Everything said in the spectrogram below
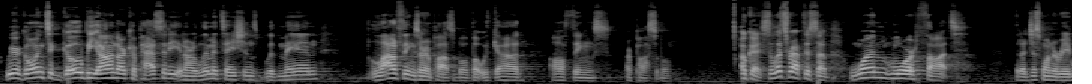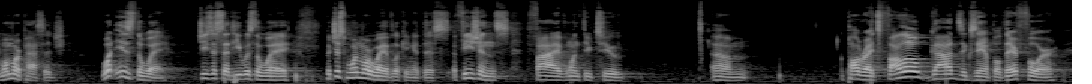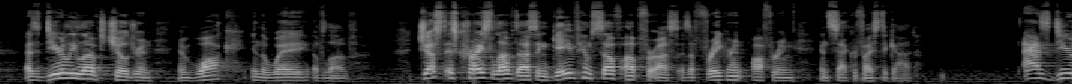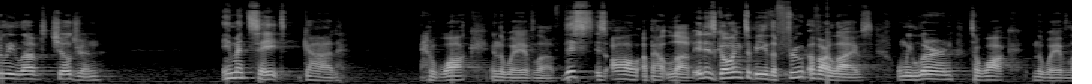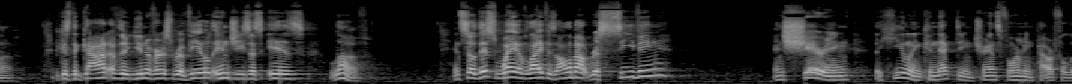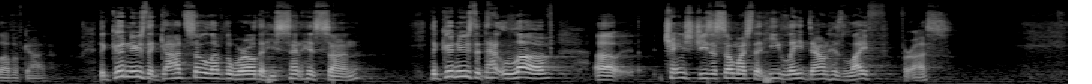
We are going to go beyond our capacity and our limitations with man a lot of things are impossible, but with God, all things are possible. Okay, so let's wrap this up. One more thought that I just want to read, one more passage. What is the way? Jesus said he was the way, but just one more way of looking at this. Ephesians 5 1 through 2. Um, Paul writes, Follow God's example, therefore, as dearly loved children, and walk in the way of love just as Christ loved us and gave himself up for us as a fragrant offering and sacrifice to God. As dearly loved children, imitate God and walk in the way of love. This is all about love. It is going to be the fruit of our lives when we learn to walk in the way of love. Because the God of the universe revealed in Jesus is love. And so, this way of life is all about receiving and sharing the healing, connecting, transforming, powerful love of God. The good news that God so loved the world that he sent his son. The good news that that love uh, changed Jesus so much that he laid down his life for us.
